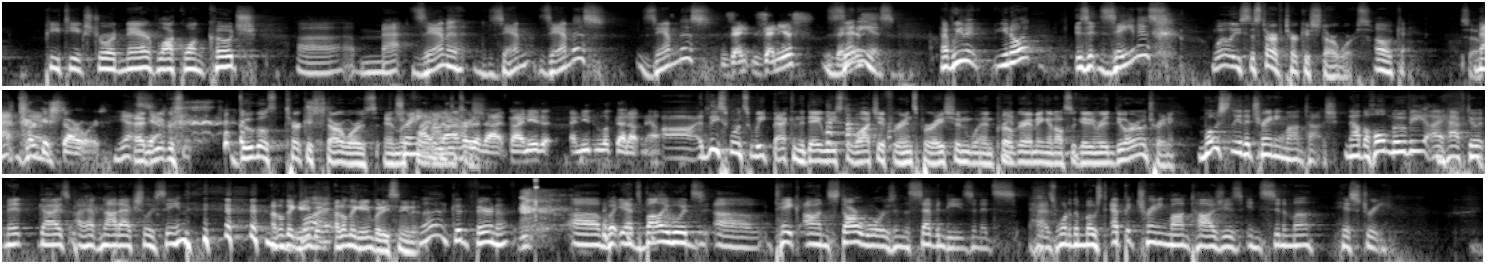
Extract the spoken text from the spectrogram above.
PT extraordinaire, Block One coach, uh, Matt Zam- Zam- Zamis? Zamnis? Zen- Zenius? Zenius. Have we been, you know what? Is it Zanus? Well, he's the star of Turkish Star Wars. Oh, okay. So, Matt Turkish Zamis. Star Wars. Yes. have you ever seen, Google Turkish Star Wars and look Training for I've not heard of that, but I need to, I need to look that up now. Uh, at least once a week back in the day, we used to watch it for inspiration when programming and also getting ready to do our own training. Mostly the training montage. Now, the whole movie, I have to admit, guys, I have not actually seen. I don't think anybody, I don't think anybody's seen it. Ah, good, fair enough. Uh, but yeah, it's Bollywood's uh, take on Star Wars in the '70s, and it's has one of the most epic training montages in cinema history.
